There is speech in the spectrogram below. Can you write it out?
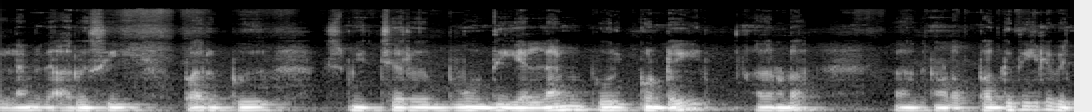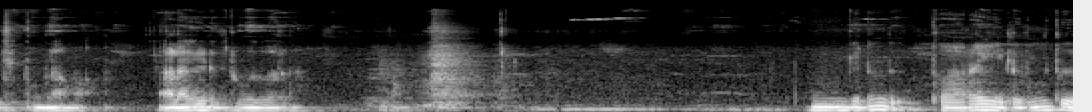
எல்லாமே இது அரிசி பருப்பு மிச்சரு பூந்தி எல்லாமே பொறுக்கி கொண்டு போய் அதனோட அதனோட பகுதியில் வச்சுக்கோங்களாமா? அழகாக எடுத்துகிட்டு போது இங்கேருந்து தரையிலிருந்து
